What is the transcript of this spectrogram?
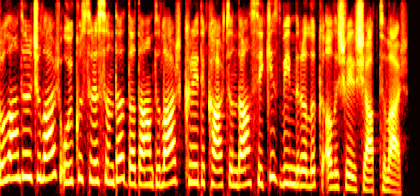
Dolandırıcılar uyku sırasında dadandılar, kredi kartından 8 bin liralık alışveriş yaptılar.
